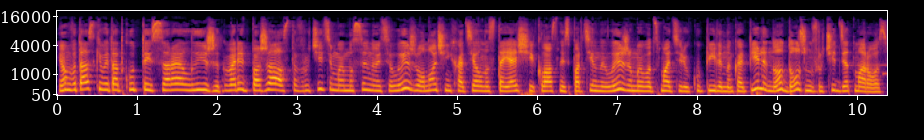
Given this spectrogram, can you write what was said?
И он вытаскивает откуда-то из сарая лыжи, говорит, пожалуйста, вручите моему сыну эти лыжи. Он очень хотел настоящие классные спортивные лыжи. Мы вот с матерью купили, накопили, но должен вручить Дед Мороз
